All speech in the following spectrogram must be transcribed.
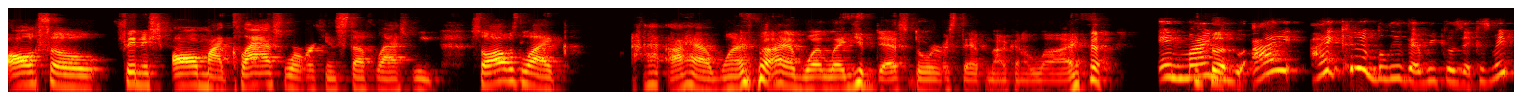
also finished all my classwork and stuff last week. So I was like, I, I had one, I had one leg in death's doorstep, not gonna lie. And mind you, I I couldn't believe that Riko's it because maybe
